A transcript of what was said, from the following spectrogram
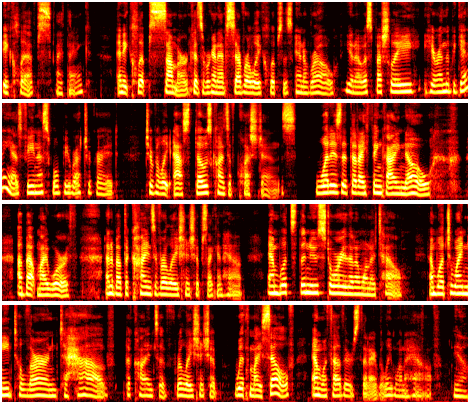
eclipse, I think. An eclipse summer, because we're going to have several eclipses in a row, you know, especially here in the beginning as Venus will be retrograde, to really ask those kinds of questions. What is it that I think I know about my worth and about the kinds of relationships I can have? And what's the new story that I want to tell? And what do I need to learn to have the kinds of relationship with myself and with others that I really want to have? Yeah.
